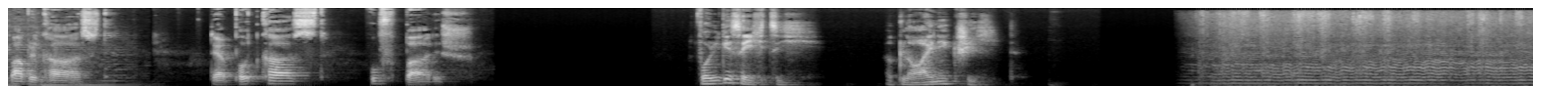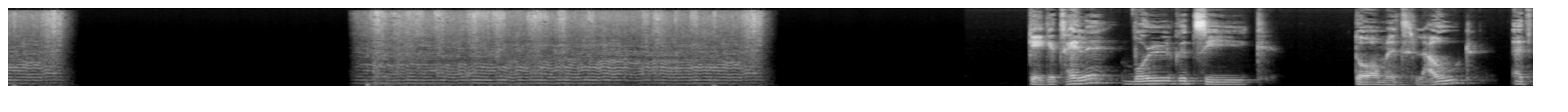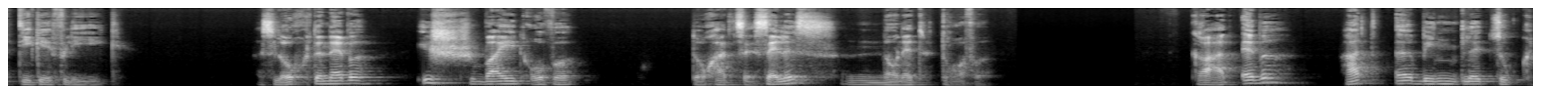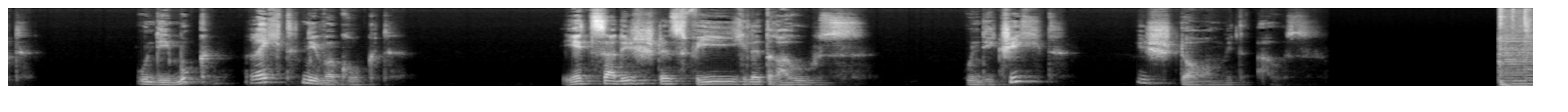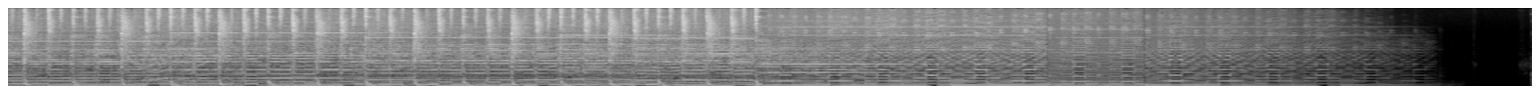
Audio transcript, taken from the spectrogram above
Bubblecast, der Podcast auf Badisch. Folge 60. Eine kleine Geschichte. Gegen Wolke zieg, dormelt laut a dicke Flieg. Das Loch daneben isch weit offen, doch hat se selles noch net getroffen. Grad eben hat a Windle zuckt und die Muck recht niverguckt. Jetzt hat isch das Viechle draus und die Geschicht ist damit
